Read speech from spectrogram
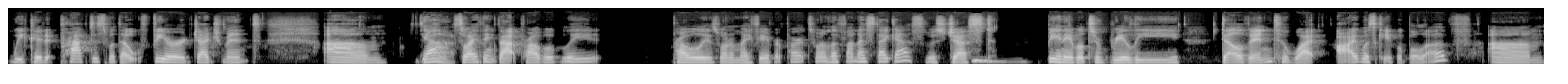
We could practice without fear or judgment. Um, yeah, so I think that probably probably is one of my favorite parts, one of the funnest, I guess, was just mm-hmm. being able to really delve into what I was capable of, um,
